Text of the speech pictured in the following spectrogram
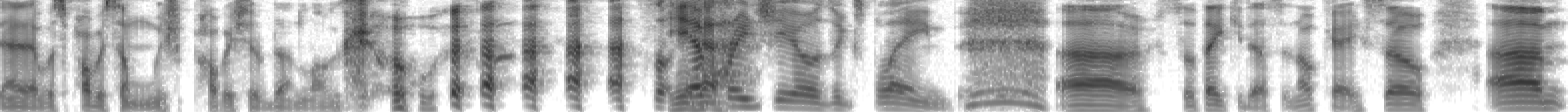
uh, that was probably something we should, probably should have done long ago. so yeah. f ratio is explained. Uh, so thank you, Dustin. Okay, so um,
